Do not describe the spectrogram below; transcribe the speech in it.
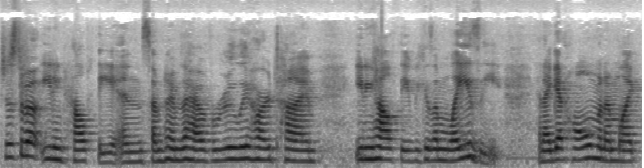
just about eating healthy and sometimes I have a really hard time eating healthy because I'm lazy and I get home and I'm like,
